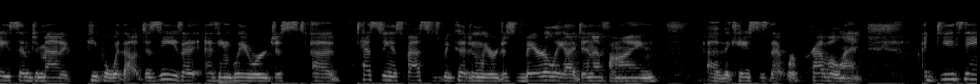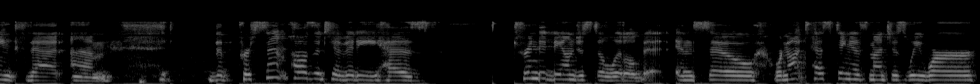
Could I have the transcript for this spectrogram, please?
asymptomatic people without disease. I, I think we were just uh, testing as fast as we could and we were just barely identifying uh, the cases that were prevalent I do think that um, the percent positivity has trended down just a little bit. And so we're not testing as much as we were.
